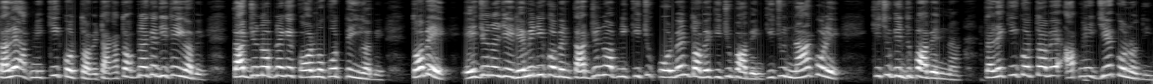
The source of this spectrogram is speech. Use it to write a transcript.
তাহলে আপনি কি করতে হবে? টাকা তো আপনাকে দিতেই হবে। তার জন্য আপনাকে কর্ম করতেই হবে। তবে এই জন্য যে রেমেডি করবেন, তার জন্য আপনি কিছু করবেন, তবে কিছু পাবেন। কিছু না করে কিছু কিন্তু পাবেন না। তাহলে কি করতে হবে? আপনি যে কোনো দিন,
